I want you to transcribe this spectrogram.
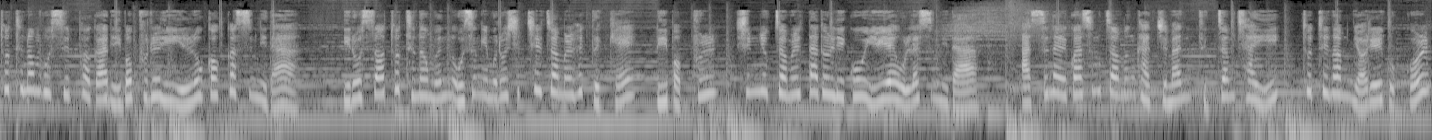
토트넘 호스퍼가 리버풀을 2-1로 꺾었습니다. 이로써 토트넘은 5승임으로 17점을 획득해 리버풀 16점을 따돌리고 2위에 올랐습니다. 아스날과 승점은 같지만 득점 차이 토트넘 17골,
